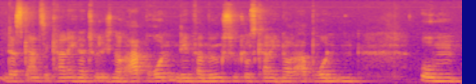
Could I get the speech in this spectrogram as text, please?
Das Ganze kann ich natürlich noch abrunden, den Vermögenszyklus kann ich noch abrunden, um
